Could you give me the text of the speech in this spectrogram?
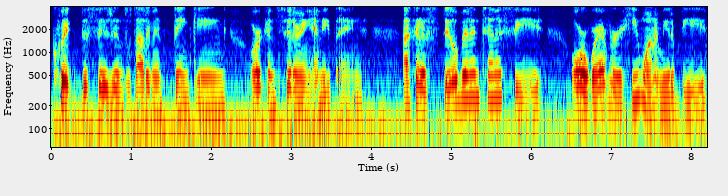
quick decisions without even thinking or considering anything. I could have still been in Tennessee or wherever He wanted me to be,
